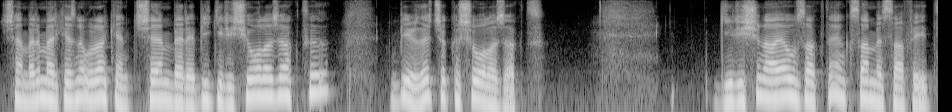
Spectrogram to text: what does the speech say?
Çemberin merkezine uğrarken çembere bir girişi olacaktı. Bir de çıkışı olacaktı. Girişin A'ya uzaklığı en kısa mesafeydi.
